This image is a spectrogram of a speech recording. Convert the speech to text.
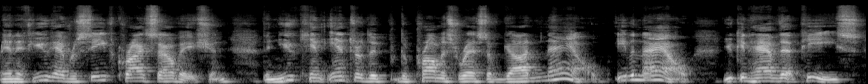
and if you have received Christ's salvation, then you can enter the, the promised rest of God now. Even now, you can have that peace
